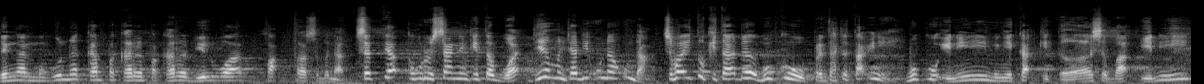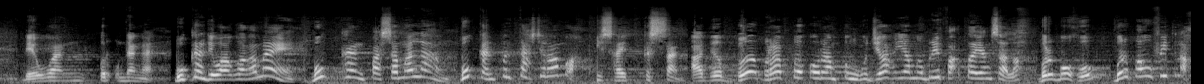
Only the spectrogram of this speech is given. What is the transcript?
dengan menggunakan perkara-perkara di luar fakta sebenar. Setiap keputusan yang kita buat, dia menjadi undang-undang. Sebab itu kita ada buku perintah tetap ini. Buku ini mengikat kita sebab ini Dewan Perundangan. Bukan Dewan Orang Ramai. Bukan Pasar Malam. Bukan pentas ceramah. Saya kesan ada beberapa orang penghujah yang memberi fakta yang salah, berbohong, berbau fitnah.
